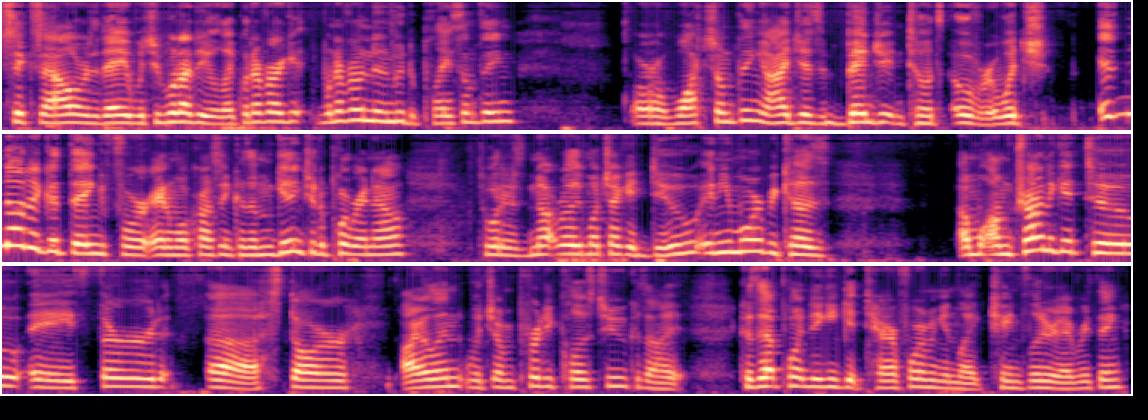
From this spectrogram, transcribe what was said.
six hours a day, which is what I do. Like whenever I get, whenever I'm in the mood to play something or watch something, I just binge it until it's over, which is not a good thing for Animal Crossing because I'm getting to the point right now to where there's not really much I could do anymore because I'm I'm trying to get to a third uh star island, which I'm pretty close to because I because at that point they can get terraforming and like change literally everything.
